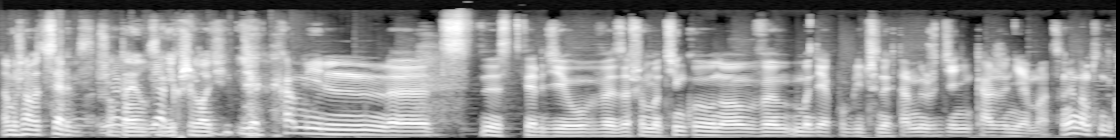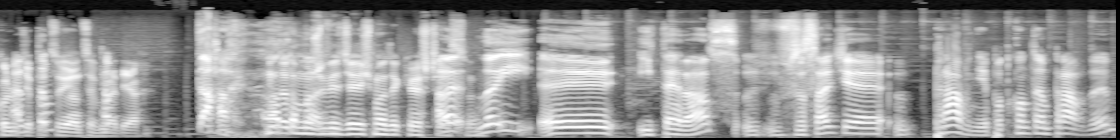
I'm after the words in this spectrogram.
Tam już nawet serwis sprzątający Jak- nie przychodzi. Jak Kamil e, c- stwierdził w zeszłym odcinku, no w mediach publicznych tam już dziennikarzy nie ma, co nie? Tam są tylko Ale ludzie tam- pracujący w tam- mediach. Tak, A to już wiedzieliśmy od jakiegoś Ale, czasu. no i, yy, i teraz w zasadzie prawnie, pod kątem prawnym,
